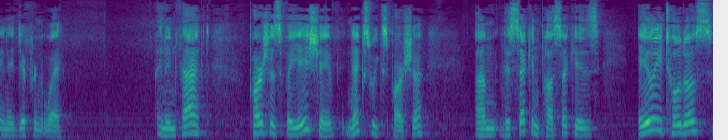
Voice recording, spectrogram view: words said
in a different way. And in fact, Parshas Vayeshev, next week's Parsha, um, the second pasuk is Ele Toldos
